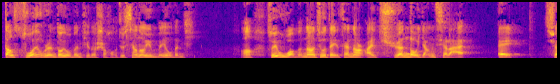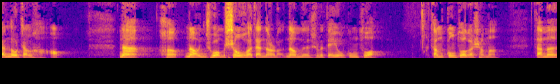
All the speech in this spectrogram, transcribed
当所有人都有问题的时候，就相当于没有问题啊。所以我们呢就得在那儿哎，全都养起来，哎，全都整好，那。好，那你说我们生活在那儿了，那我们是不是得有工作？咱们工作个什么？咱们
